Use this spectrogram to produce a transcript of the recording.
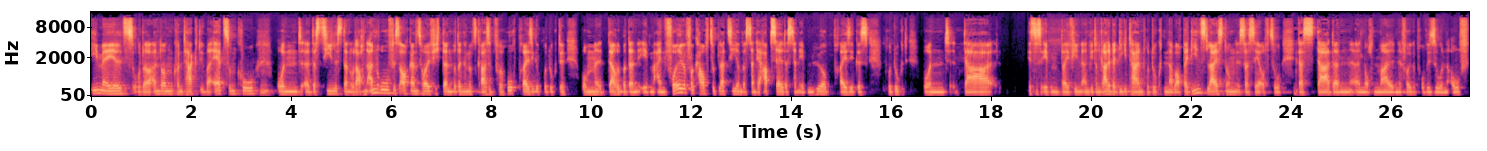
E-Mails oder anderen Kontakt über Ads und Co. Mhm. Und äh, das Ziel ist dann, oder auch ein Anruf ist auch ganz häufig, dann wird dann genutzt, gerade für hochpreisige Produkte, um darüber dann eben einen Folgeverkauf zu platzieren, das ist dann der Upsell, das ist dann eben ein höherpreisiges Produkt. Und da ist es eben bei vielen Anbietern, gerade bei digitalen Produkten, aber auch bei Dienstleistungen ist das sehr oft so, mhm. dass da dann äh, noch mal eine Folgeprovision auf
